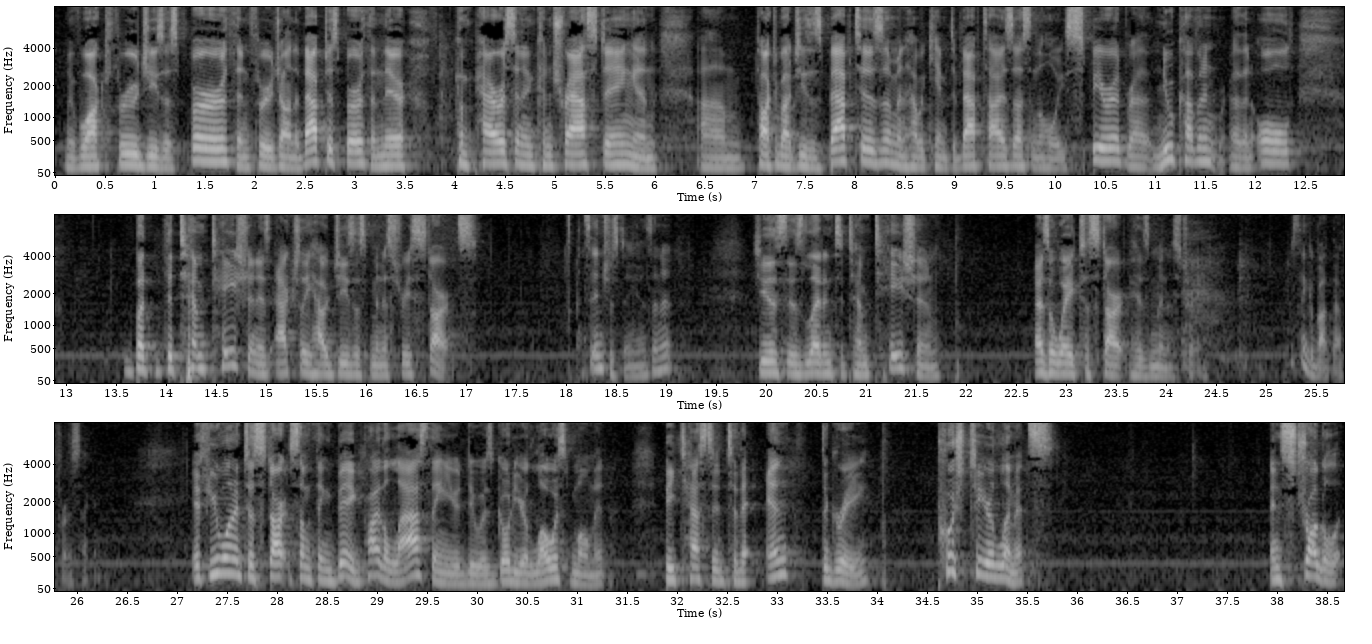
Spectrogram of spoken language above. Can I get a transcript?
We've walked through Jesus' birth and through John the Baptist's birth and their comparison and contrasting, and um, talked about Jesus' baptism and how he came to baptize us in the Holy Spirit, rather new covenant rather than old. But the temptation is actually how Jesus' ministry starts. It's interesting, isn't it? Jesus is led into temptation as a way to start his ministry. Just think about that for a second. If you wanted to start something big, probably the last thing you'd do is go to your lowest moment, be tested to the nth degree, pushed to your limits, and struggle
